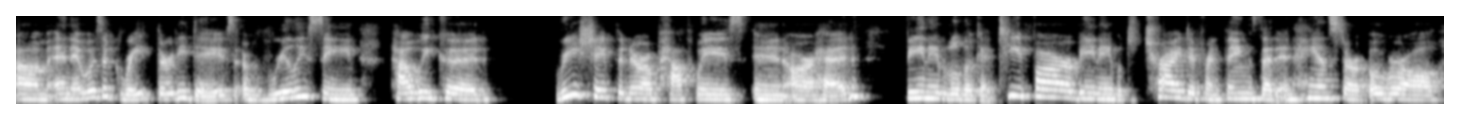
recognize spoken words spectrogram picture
um, and it was a great 30 days of really seeing how we could reshape the neural pathways in our head, being able to look at TFAR, being able to try different things that enhanced our overall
